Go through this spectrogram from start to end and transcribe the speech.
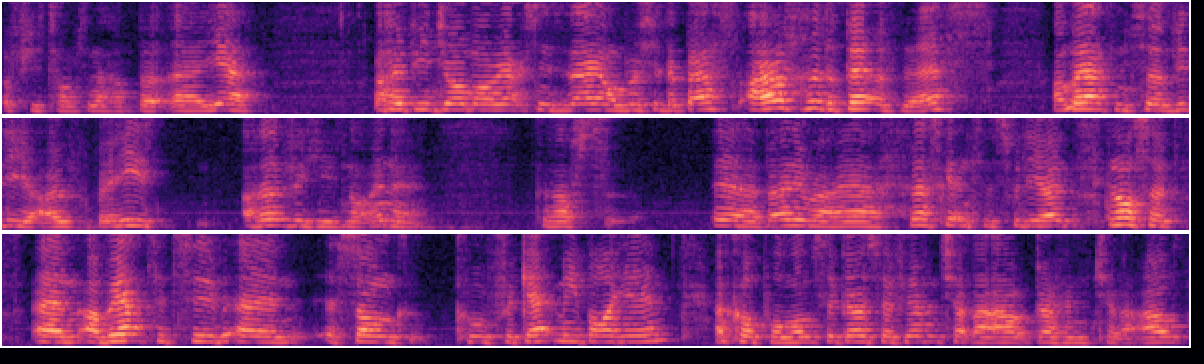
a few times now. But uh, yeah, I hope you enjoyed my reactions today on Wish You the Best. I have heard a bit of this. I'm reacting to a video, but he's, I don't think he's not in it. Because I've, yeah, but anyway, uh, let's get into this video. And also, um, I reacted to um, a song called Forget Me by him a couple months ago. So if you haven't checked that out, go ahead and check that out.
